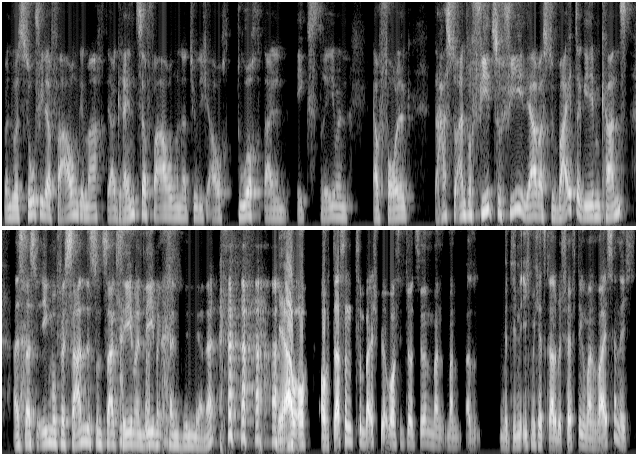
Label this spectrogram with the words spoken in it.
wenn du hast so viel Erfahrung gemacht, ja, Grenzerfahrungen natürlich auch durch deinen extremen Erfolg. Da hast du einfach viel zu viel, ja, was du weitergeben kannst, als dass du irgendwo versandest und sagst, hey, mein Leben hat keinen Sinn mehr. Ne? ja, aber auch, auch das sind zum Beispiel aber auch Situationen, man, man, also mit denen ich mich jetzt gerade beschäftige, man weiß ja nicht,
